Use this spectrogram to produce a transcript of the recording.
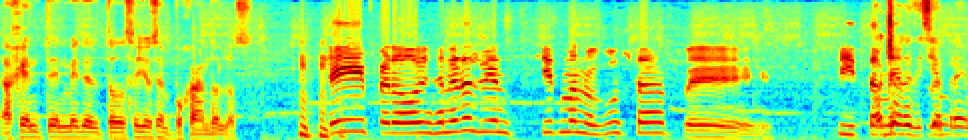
la gente en medio de todos ellos empujándolos. Sí, pero en general bien, Hitman me gusta. Eh, y 8 también, de diciembre.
